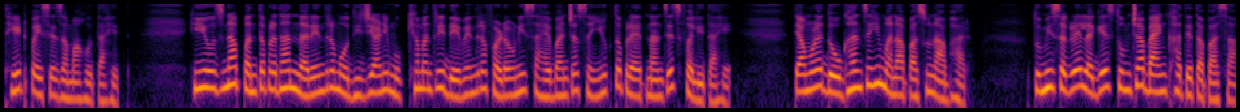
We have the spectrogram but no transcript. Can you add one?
थेट पैसे जमा होत आहेत. ही योजना पंतप्रधान नरेंद्र मोदीजी आणि मुख्यमंत्री देवेंद्र फडणवीस साहेबांच्या संयुक्त प्रयत्नांचेच फलित आहे. त्यामुळे दोघांचेही मनापासून आभार. तुम्ही सगळे लगेच तुमच्या बँक खाते तपासा.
